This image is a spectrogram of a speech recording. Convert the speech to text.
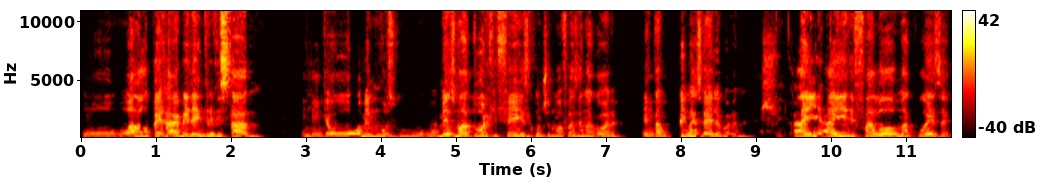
o, o Alan Oppenheimer é entrevistado, uhum. que é o Homem Musgo, o, o mesmo ator que fez e continua fazendo agora. Ele está bem mais velho agora, né? Aí, aí ele falou uma coisa,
